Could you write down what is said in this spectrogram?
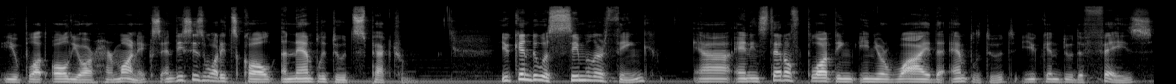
you plot all your harmonics, and this is what it's called an amplitude spectrum. You can do a similar thing, uh, and instead of plotting in your Y the amplitude, you can do the phase,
